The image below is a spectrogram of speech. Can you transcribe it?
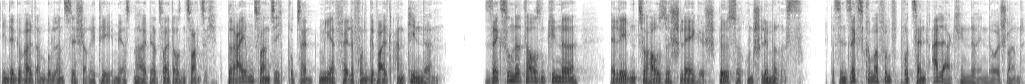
in der Gewaltambulanz der Charité im ersten Halbjahr 2020. 23 Prozent mehr Fälle von Gewalt an Kindern. 600.000 Kinder erleben zu Hause Schläge, Stöße und Schlimmeres. Das sind 6,5 Prozent aller Kinder in Deutschland.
